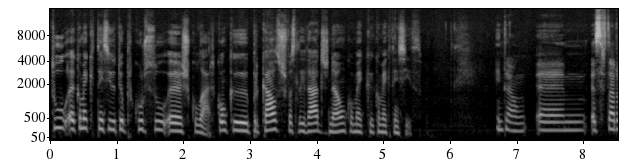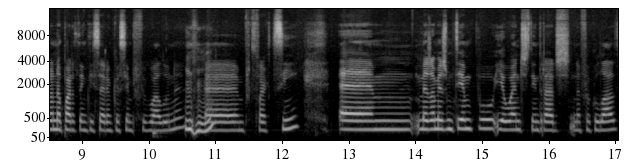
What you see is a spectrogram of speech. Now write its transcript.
tu, uh, como é que tem sido o teu percurso uh, escolar? Com que percalços, facilidades, não? Como é que, como é que tem sido? Então, um, acertaram na parte em que disseram que eu sempre fui boa aluna, Uhum. um, porque de facto sim, um, mas ao mesmo tempo, eu antes de entrar na faculdade,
